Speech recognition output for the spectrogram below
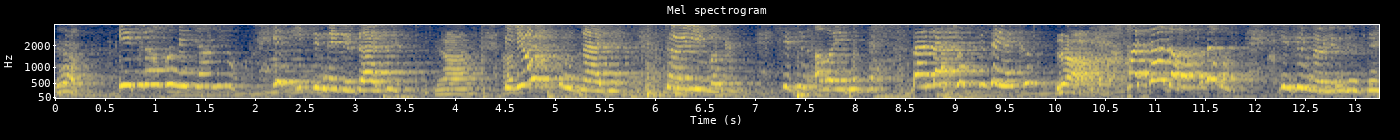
ya, İtirafa mecalı yok. Hep içindedir derdi. ya. Biliyor musunuz nerede? Söyleyeyim bakın. Sizin alayınızda. Benden çok size yakın. Ya, Hatta dahası da var. Sizin bölümünüzde.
